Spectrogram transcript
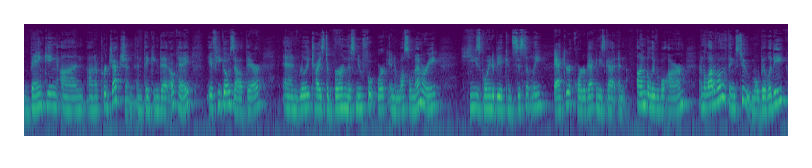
banking on on a projection and thinking that okay, if he goes out there and really tries to burn this new footwork into muscle memory, he's going to be a consistently accurate quarterback and he's got an unbelievable arm and a lot of other things too. Mobility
